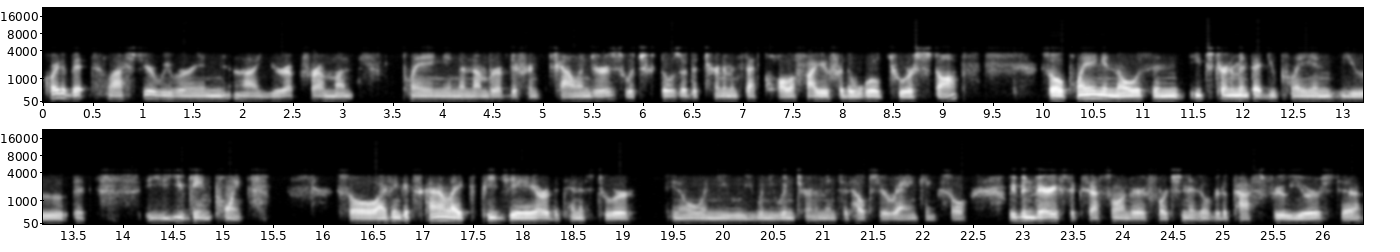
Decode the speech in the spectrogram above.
quite a bit. Last year, we were in uh, Europe for a month, playing in a number of different challengers, which those are the tournaments that qualify you for the World Tour stops. So playing in those, in each tournament that you play in, you it's you, you gain points. So I think it's kind of like PGA or the tennis tour you know when you when you win tournaments it helps your ranking. So we've been very successful and very fortunate over the past few years to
